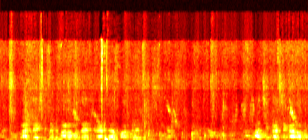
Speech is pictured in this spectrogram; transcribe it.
Haydi oğlum. Kardeşim benim arabada eldivenlerim var. Verir misin ya? Açık açık araba.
